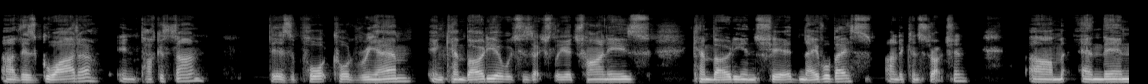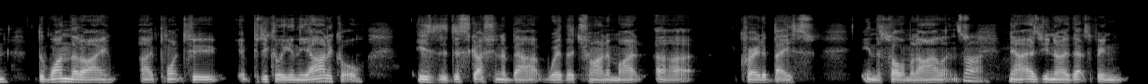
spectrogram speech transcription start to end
Uh, there's Gwadar in Pakistan. There's a port called Ream in Cambodia, which is actually a Chinese Cambodian shared naval base under construction. Um, and then the one that I, I point to, particularly in the article, is the discussion about whether China might uh, create a base in the Solomon Islands. Right. Now, as you know, that's been,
